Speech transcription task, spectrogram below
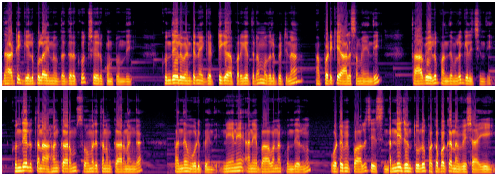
దాటి గెలుపు లైను దగ్గరకు చేరుకుంటుంది. కుందేలు వెంటనే గట్టిగా పరిగెత్తడం మొదలుపెట్టినా అప్పటికే ఆలస్యమైంది. తాబేలు పందెంలో గెలిచింది. కుందేలు తన అహంకారం సోమరితనం కారణంగా పందెం ఓడిపోయింది. నేనే అనే భావన కుందేలును ఓటమి పాలు చేసింది. అన్ని జంతువులు పక్కపక్క నవ్వేశాయి.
